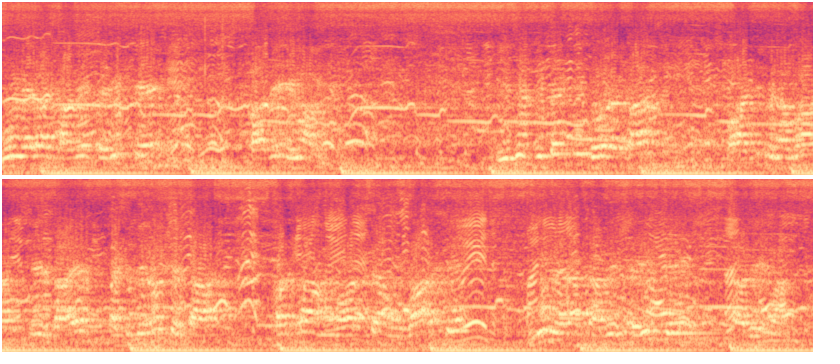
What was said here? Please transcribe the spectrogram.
वो मेरा काबे शरीफ से काबे इमाम ईद फितर की दो रकात वाजिब नमाज़ से जायद तकबीरों के साथ पढ़ता हूँ। मुबारक अल्लाह वो मेरा काबे शरीफ से काबे इमाम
